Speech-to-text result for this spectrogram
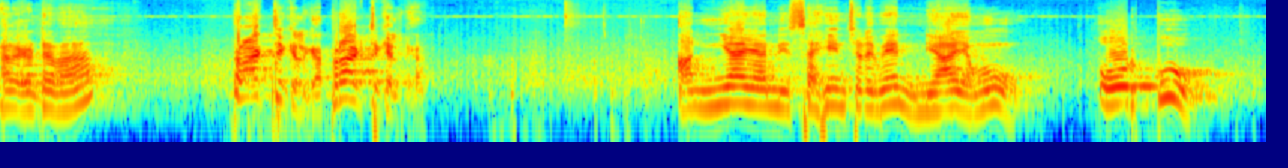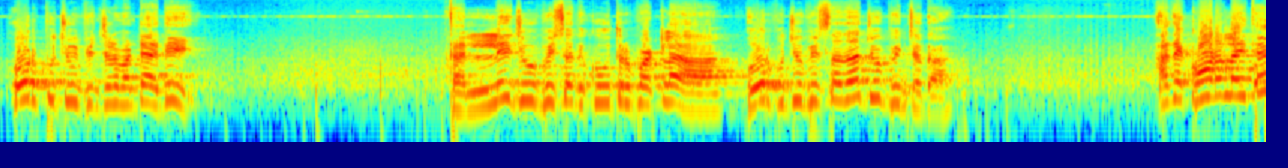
అలాగంటావా? ప్రాక్టికల్గా ప్రాక్టికల్గా. అన్యాయాన్ని సహించడమే న్యాయము. ఓర్పు. ఓర్పు చూపించడం అంటే అది. తల్లి చూపిస్తుంది కూతురు పట్ల ఓర్పు చూపిస్తుందా? చూపించదా? అదే కోడలైతే?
